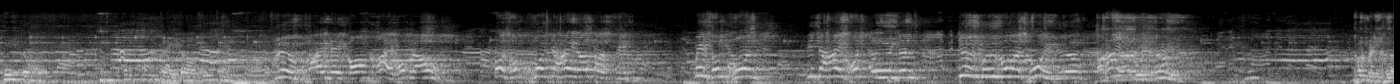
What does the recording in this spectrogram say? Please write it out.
ได้โปรดท่านพ่อไตร่ตรองด้วยกันเรื่องภายในกองค่ายของเรา ก็สมควรจะให้เราตัดสิน ไม่สมควรที่จะให้คนอื่นนั้นยื่นมือเข้ามาช่วยเหลืออาจารย์ดูสิท่านเป็นใคร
